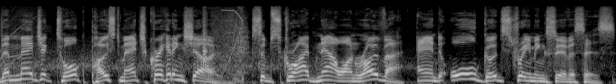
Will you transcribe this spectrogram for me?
the Magic Talk post match cricketing show. Subscribe now on Rover and all good streaming services.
